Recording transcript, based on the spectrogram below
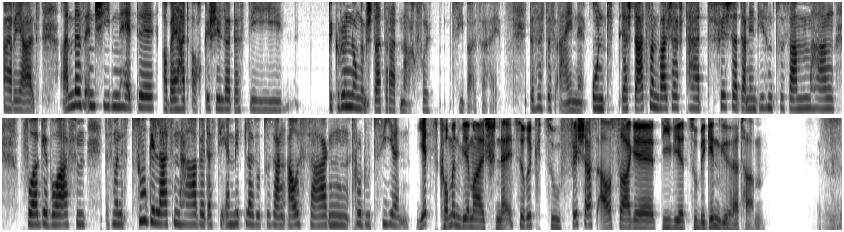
Areals anders entschieden hätte. Aber er hat auch geschildert, dass die Begründung im Stadtrat nachvollziehbar sei. Das ist das eine. Und der Staatsanwaltschaft hat Fischer dann in diesem Zusammenhang vorgeworfen, dass man es zugelassen habe, dass die Ermittler sozusagen Aussagen produzieren. Jetzt kommen wir mal schnell zurück zu Fischers Aussage, die wir zu Beginn gehört haben. Es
